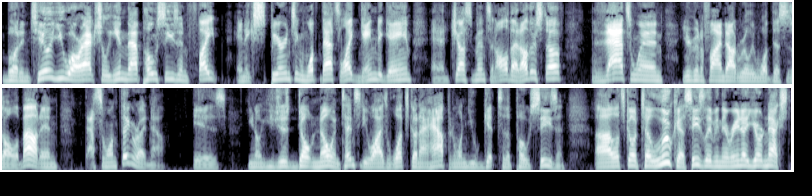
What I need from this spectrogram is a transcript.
But until you are actually in that postseason fight and experiencing what that's like game to game and adjustments and all that other stuff, that's when you're going to find out really what this is all about. And that's the one thing right now is, you know, you just don't know intensity wise what's going to happen when you get to the postseason. Uh, let's go to Lucas. He's leaving the arena. You're next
